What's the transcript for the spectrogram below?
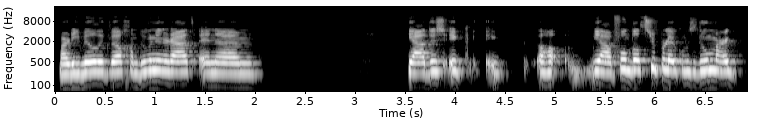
Maar die wilde ik wel gaan doen, inderdaad. En um, ja, dus ik, ik ja, vond dat superleuk om te doen. Maar ik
